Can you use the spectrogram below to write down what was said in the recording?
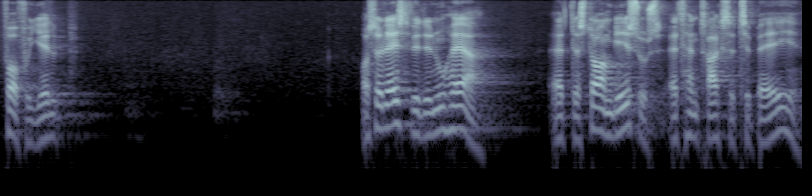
for at få hjælp. Og så læste vi det nu her, at der står om Jesus, at han trak sig tilbage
